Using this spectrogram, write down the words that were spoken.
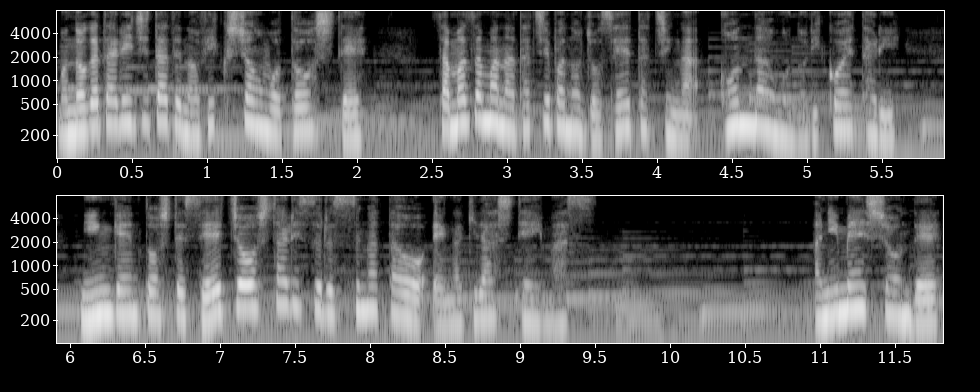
物語仕立てのフィクションを通して様々な立場の女性たちが困難を乗り越えたり人間として成長したりする姿を描き出しています。アニメーションで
